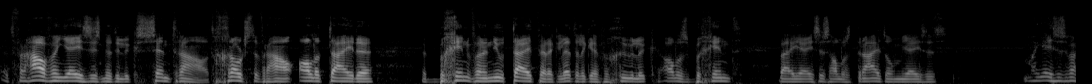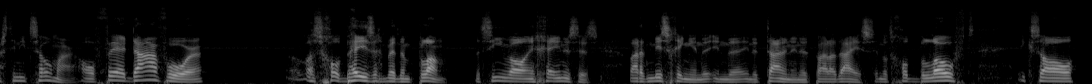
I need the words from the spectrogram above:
Het verhaal van Jezus is natuurlijk centraal. Het grootste verhaal alle tijden. Het begin van een nieuw tijdperk, letterlijk en figuurlijk. Alles begint bij Jezus, alles draait om Jezus. Maar Jezus was er niet zomaar. Al ver daarvoor was God bezig met een plan. Dat zien we al in Genesis, waar het misging in de, in de, in de tuin, in het paradijs. En dat God belooft, ik zal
